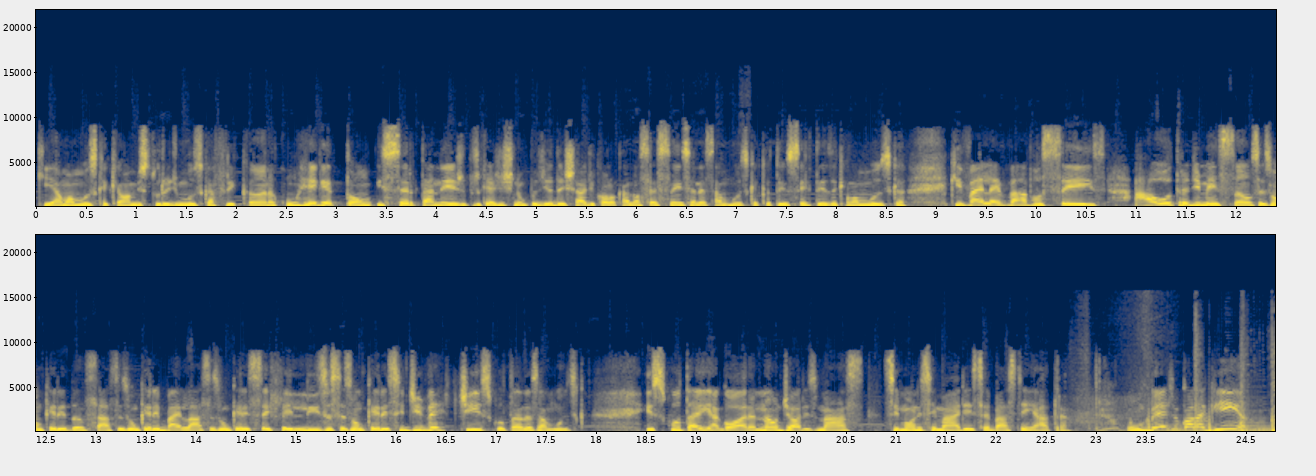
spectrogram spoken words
que é uma música que é uma mistura de música africana com reggaeton e sertanejo, porque a gente não podia deixar de colocar nossa essência nessa música, que eu tenho certeza que é uma música que vai levar vocês a outra dimensão. Vocês vão querer dançar, vocês vão querer bailar, vocês vão querer ser felizes, vocês vão querer se divertir escutando essa música. Escuta aí agora, não de horas más, Simone Simaria e Sebastião Yatra. Um beijo, coleguinha!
